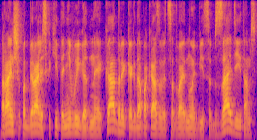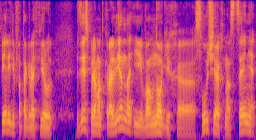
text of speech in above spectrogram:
раньше подбирались какие-то невыгодные кадры, когда показывается двойной бицепс сзади и там спереди фотографируют. Здесь прям откровенно и во многих э, случаях на сцене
